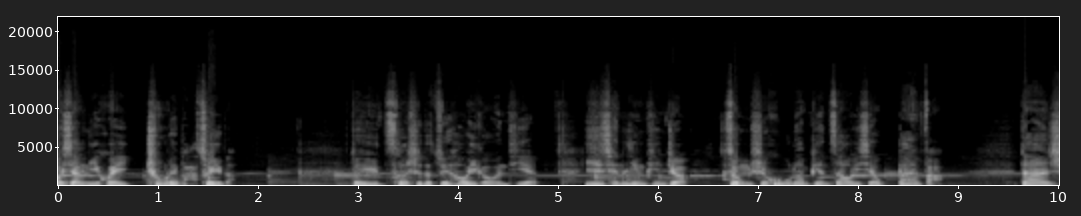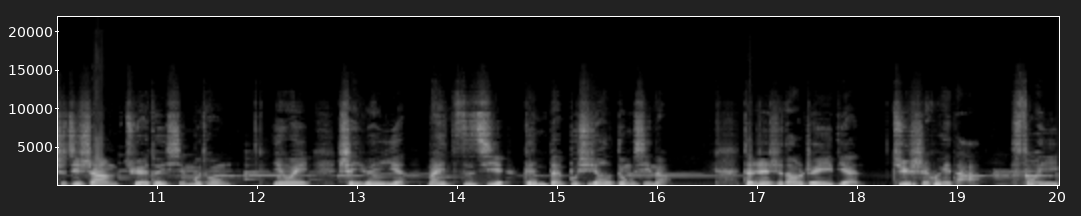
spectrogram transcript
我想你会出类拔萃的。”对于测试的最后一个问题，以前的应聘者总是胡乱编造一些办法，但实际上绝对行不通，因为谁愿意买自己根本不需要的东西呢？他认识到了这一点，据实回答，所以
